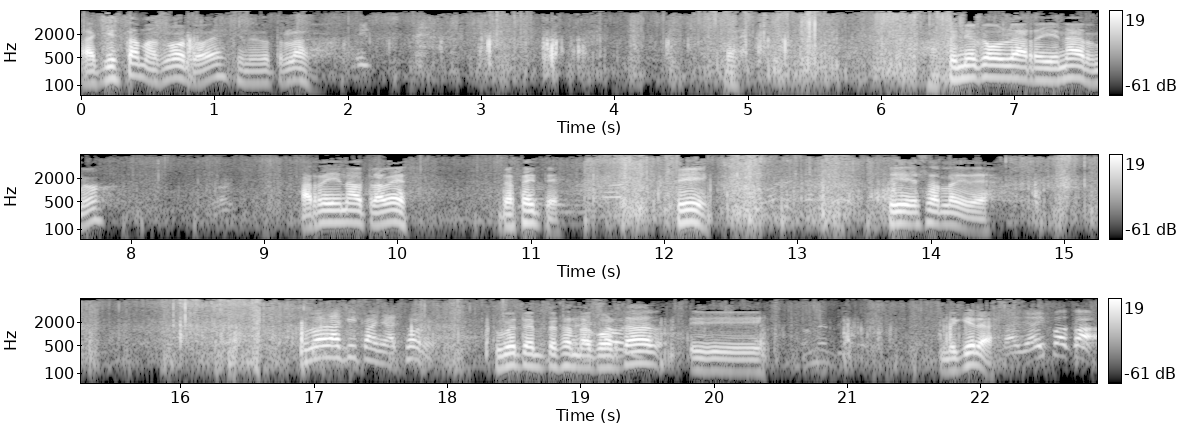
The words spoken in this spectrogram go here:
Aquí está más gordo, ¿eh? Que en el otro lado. Sí. Vale. Has tenido que volver a rellenar, ¿no? ¿Has rellenado otra vez? ¿De aceite? Sí. Sí, esa es la idea. Tú dale aquí cañachones. Tú vete empezando a cortar y... Donde quieras. Dale ahí para acá.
